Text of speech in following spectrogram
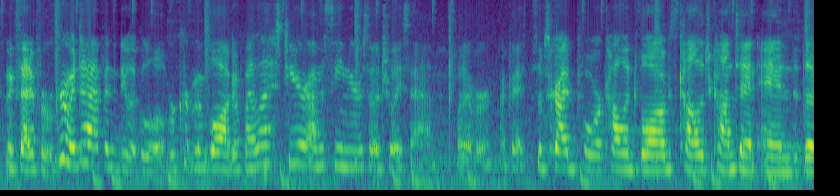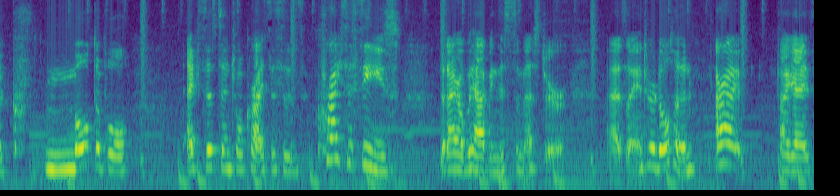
I'm excited for recruitment to happen, to do like a little recruitment vlog of my last year. I'm a senior, so it's really sad. Whatever. Okay. Subscribe for college vlogs, college content, and the multiple existential crises, crises that I will be having this semester as I enter adulthood. Alright, bye guys.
